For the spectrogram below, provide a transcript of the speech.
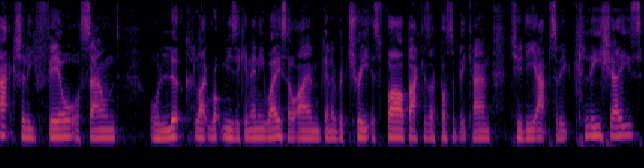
actually feel or sound or look like rock music in any way. So I am going to retreat as far back as I possibly can to the absolute cliches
